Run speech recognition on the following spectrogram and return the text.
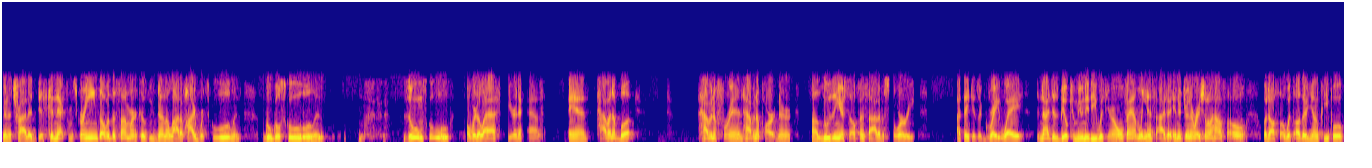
We're going to try to disconnect from screens over the summer because we've done a lot of hybrid school and Google school and Zoom school over the last year and a half. And having a book, having a friend, having a partner uh, losing yourself inside of a story, I think, is a great way to not just build community with your own family inside an intergenerational household, but also with other young people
